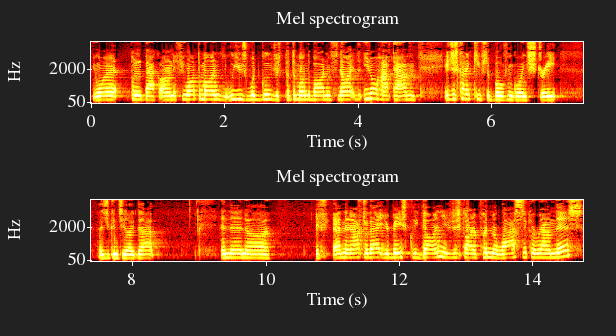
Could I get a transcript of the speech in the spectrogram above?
You want it, put it back on. If you want them on, we use wood glue, just put them on the bottom. If not, you don't have to have them. It just kind of keeps the boat from going straight, as you can see like that. And then, uh, if and then after that, you're basically done. You just gotta put an elastic around this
